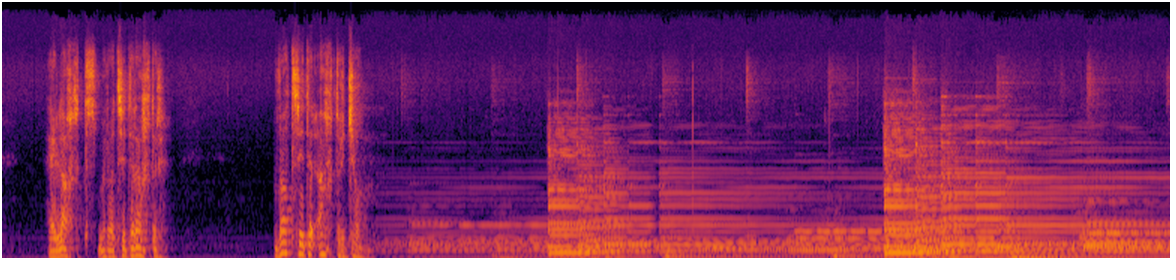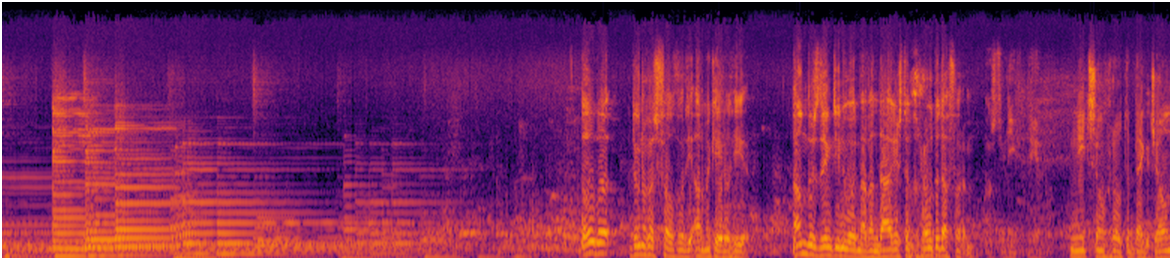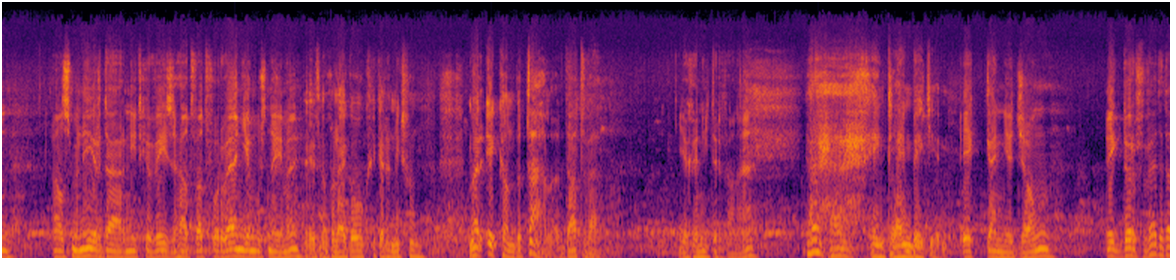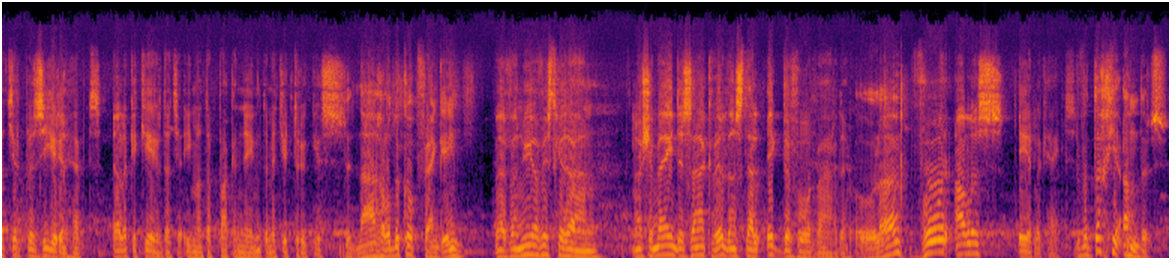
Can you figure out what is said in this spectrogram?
Hij lacht, maar wat zit erachter? Wat zit erachter, John? Vol voor die arme kerel hier. Anders drinkt hij nooit, maar vandaag is het een grote dag voor hem. Alsjeblieft, meneer. Niet zo'n grote bek, John. Als meneer daar niet gewezen had wat voor wijn je moest nemen... Hij heeft nog gelijk ook, ik ken er niks van. Maar ik kan betalen. Dat wel. Je geniet ervan, hè? Geen klein beetje. Ik ken je, John. Ik durf wedden dat je er plezier in hebt. Elke keer dat je iemand te pakken neemt met je trucjes. De nagel op de kop, Frankie. Maar van nu af is het gedaan. Als je mij in de zaak wil, dan stel ik de voorwaarden. Hola. Voor alles eerlijkheid. Wat dacht je anders?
